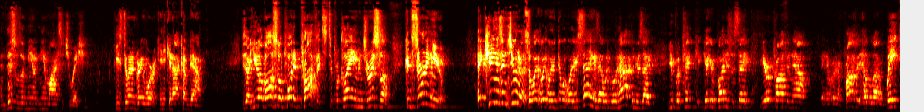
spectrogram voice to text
And this was a Nehemiah situation. He's doing a great work, and he cannot come down. He said, You have also appointed prophets to proclaim in Jerusalem concerning you. A king is in Judah. So what, what, what he's saying is that what would happen is like, you get your buddies to say, You're a prophet now, and a prophet held a lot of weight.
